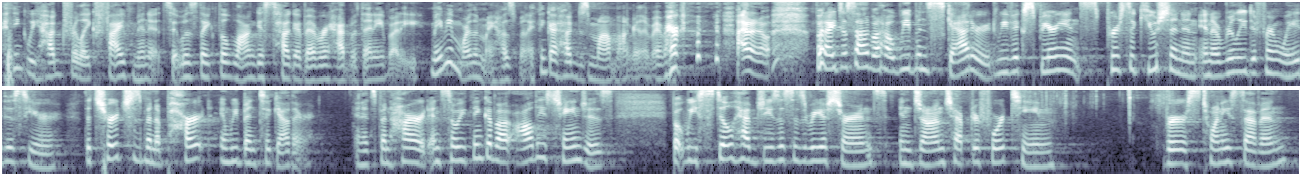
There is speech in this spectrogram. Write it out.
I think we hugged for like five minutes. It was like the longest hug I've ever had with anybody. Maybe more than my husband. I think I hugged his mom longer than I've ever. I don't know. But I just thought about how we've been scattered. We've experienced persecution in, in a really different way this year. The church has been apart and we've been together. And it's been hard. And so we think about all these changes, but we still have Jesus' reassurance in John chapter 14, verse 27.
